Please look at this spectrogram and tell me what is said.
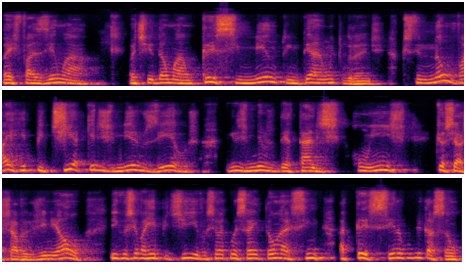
vai fazer uma, vai te dar uma, um crescimento interno muito grande, porque você não vai repetir aqueles mesmos erros, aqueles mesmos detalhes ruins que você achava genial e que você vai repetir, você vai começar então assim a crescer na publicação.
